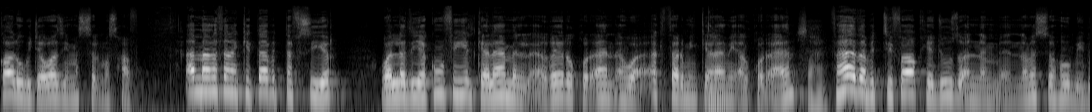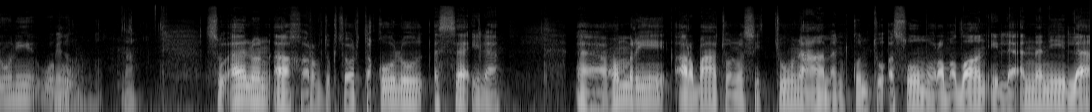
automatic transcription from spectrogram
قالوا بجواز مس المصحف أما مثلا كتاب التفسير والذي يكون فيه الكلام ال- غير القرآن هو أكثر من كلام القرآن. صحيح. فهذا باتفاق يجوز أن نم- نمسه بدون وضوء بدون وضوء. نعم. سؤال آخر دكتور. تقول السائلة آه، عمري 64 عاما. كنت أصوم رمضان إلا أنني لا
